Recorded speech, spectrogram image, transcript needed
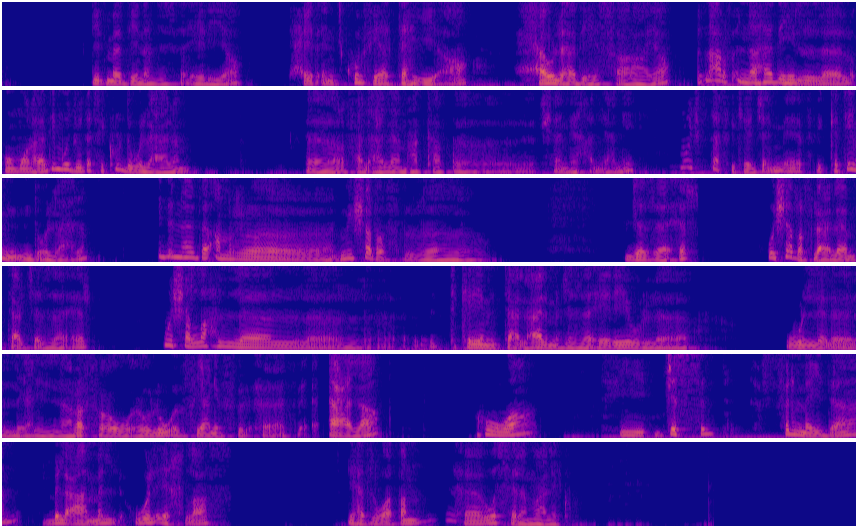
للمدينة الجزائرية بحيث أن تكون فيها تهيئة حول هذه السرايا. نعرف أن هذه الأمور هذه موجودة في كل دول العالم. آه، رفع الأعلام هكا شامخا يعني. موجودة في جميع في كثير من دول العالم. إذا هذا أمر آه، يشرف الجزائر ويشرف الأعلام تاع الجزائر وإن شاء الله التكريم تاع العالم الجزائري وال وال يعني رفعه علو في يعني في أعلى هو يتجسد في الميدان بالعمل والإخلاص لهذا الوطن. آه، والسلام عليكم.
